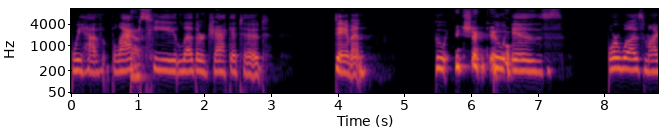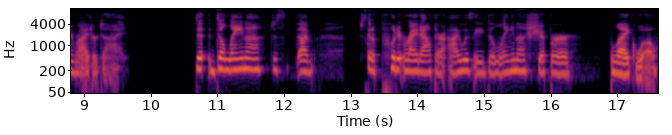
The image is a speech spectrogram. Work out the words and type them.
We have black Yes. tee, leather jacketed Damon, who sure do. who is or was my ride or die. D- Delena, just I'm just gonna put it right out there. I was a Delena shipper. Like whoa.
